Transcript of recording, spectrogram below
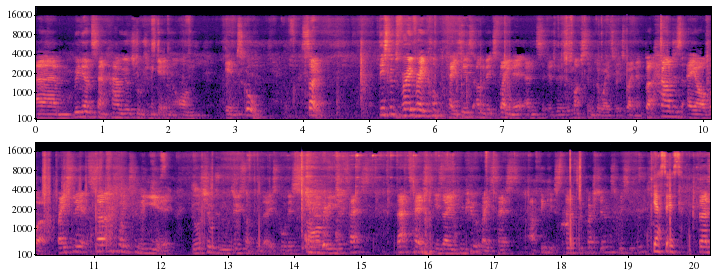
um, really understand how your children are getting on in school. So, this looks very, very complicated. I'm going to explain it, and there's a much simpler way to explain it. But how does AR work? Basically, at certain points in the year, your children will do something that is called a STAR Reader test. That test is a computer-based test. I think it's 30 questions, Mrs. Ruth? Yes, it is. 30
